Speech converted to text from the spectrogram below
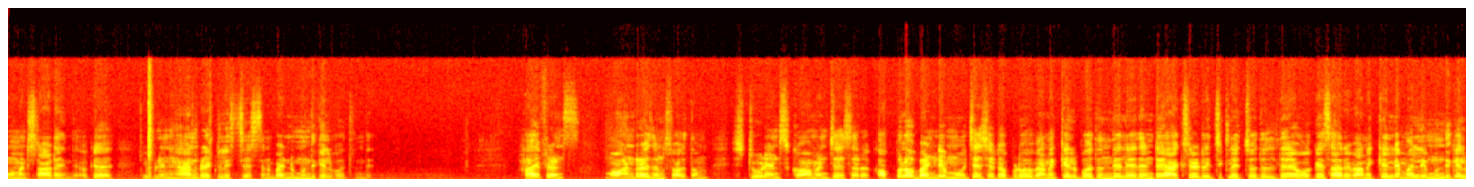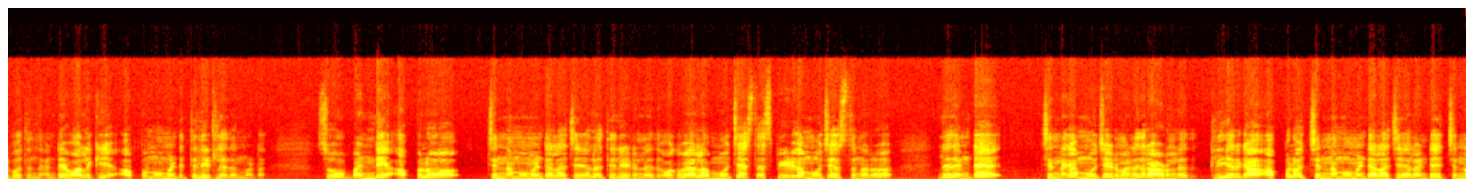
మూమెంట్ స్టార్ట్ అయింది ఓకే? ఇప్పుడు నేను హ్యాండ్ బ్రేక్ రిలీజ్ చేస్తాను బండి ముందుకు వెళ్ళిపోతుంది హాయ్ ఫ్రెండ్స్ మోహన్ రైజన్ స్వాగతం. స్టూడెంట్స్ కామెంట్ చేశారు అప్పులో బండి మూవ్ చేసేటప్పుడు వెనక్కి వెళ్ళిపోతుంది లేదంటే యాక్సిడెంట్ ఇచ్చి క్లచ్ వదిలితే ఒకేసారి వెనక్కి వెళ్ళి మళ్ళీ ముందుకు వెళ్ళిపోతుంది అంటే వాళ్ళకి అప్పు మూమెంట్ తెలియట్లేదు అనమాట సో బండి అప్పులో చిన్న మూమెంట్ ఎలా చేయాలో తెలియడం లేదు. ఒకవేళ మూవ్ చేస్తే స్పీడ్గా మూవ్ చేస్తున్నారు లేదంటే చిన్నగా మూవ్ చేయడం అనేది రావడం లేదు. క్లియర్గా అప్పులో చిన్న మూమెంట్ ఎలా చేయాలి? అంటే చిన్న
